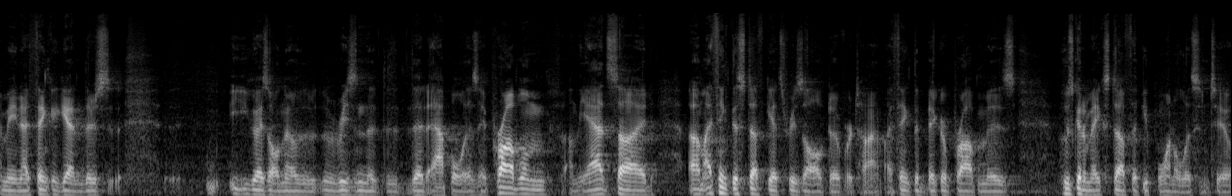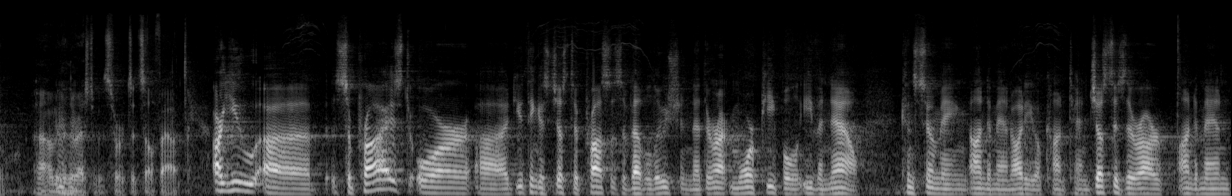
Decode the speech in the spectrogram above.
I mean, I think again, there's you guys all know the, reason that, that Apple is a problem on the ad side. Um, I think this stuff gets resolved over time. I think the bigger problem is who's going to make stuff that people want to listen to, um, and the rest of it sorts itself out. Are you uh, surprised, or uh, do you think it's just a process of evolution that there aren't more people even now consuming on-demand audio content, just as there are on-demand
